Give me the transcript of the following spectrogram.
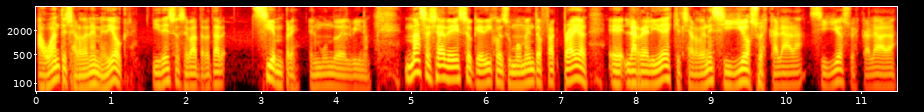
aguante el chardonnay mediocre. Y de eso se va a tratar siempre el mundo del vino. Más allá de eso que dijo en su momento Frank Pryor, eh, la realidad es que el Chardonnay siguió su escalada, siguió su escalada.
